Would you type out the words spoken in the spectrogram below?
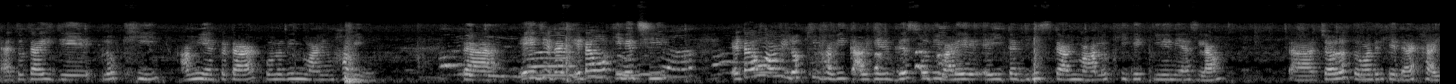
এতটাই যে লক্ষ্মী আমি এতটা কোনোদিন মানে ভাবিনি। তা এই যেটা এটাও কিনেছি। এটাও আমি লক্ষ্মী ভাবি কালকে বৃহস্পতিবারে এইটা জিনিসটা আমি মা লক্ষ্মীকে কিনে নিয়ে আসলাম। তা চলো তোমাদেরকে দেখাই।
